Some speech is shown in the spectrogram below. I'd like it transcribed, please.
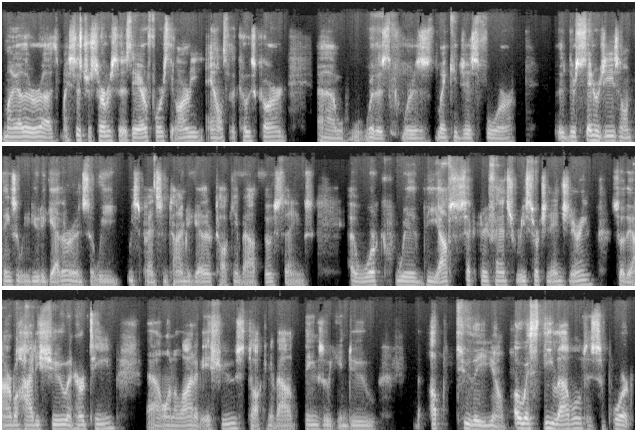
my other uh, my sister services, the Air Force, the Army, and also the Coast Guard, uh, where there's where there's linkages for there's synergies on things that we do together, and so we we spend some time together talking about those things. I work with the Office of Secretary of Defense Research and Engineering, so the Honorable Heidi Shyu and her team, uh, on a lot of issues, talking about things we can do up to the you know OSD level to support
